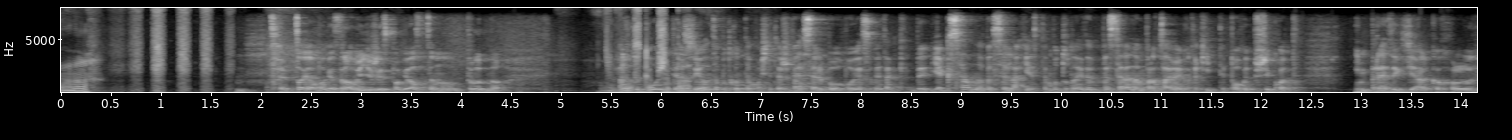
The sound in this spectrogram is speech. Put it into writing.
Ech. Co, co, ja mogę zrobić? Już jest po wiosce, no trudno. Ale to było interesujące pod kątem właśnie też wesel, bo, bo ja sobie tak jakby jak sam na weselach jestem, bo tutaj te wesela nam wracają jako taki typowy przykład imprezy, gdzie alkohol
